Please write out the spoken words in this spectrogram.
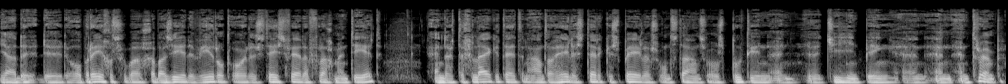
ja, de, de, de op regels gebaseerde wereldorde steeds verder fragmenteert. En er tegelijkertijd een aantal hele sterke spelers ontstaan, zoals Poetin en uh, Xi Jinping en, en, en Trump.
